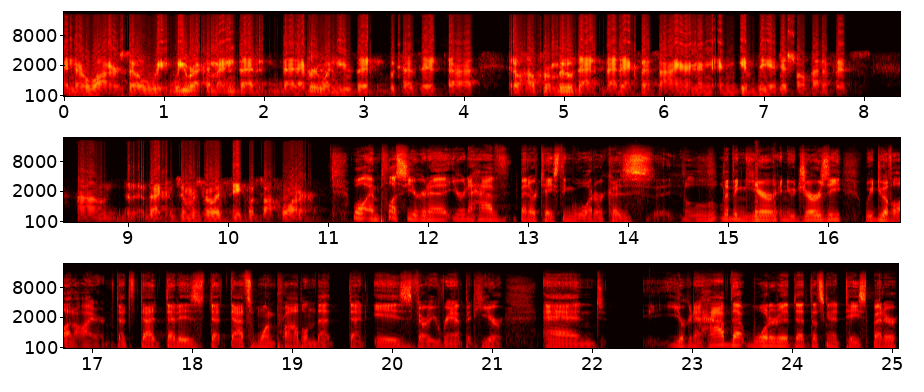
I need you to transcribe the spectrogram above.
in their water, so we, we recommend that that everyone use it because it uh, it'll help remove that that excess iron and, and give the additional benefits um, that consumers really seek with soft water. Well, and plus you're gonna you're gonna have better tasting water because living here in New Jersey, we do have a lot of iron. That's that that is that that's one problem that that is very rampant here, and you're going to have that water that, that's going to taste better.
